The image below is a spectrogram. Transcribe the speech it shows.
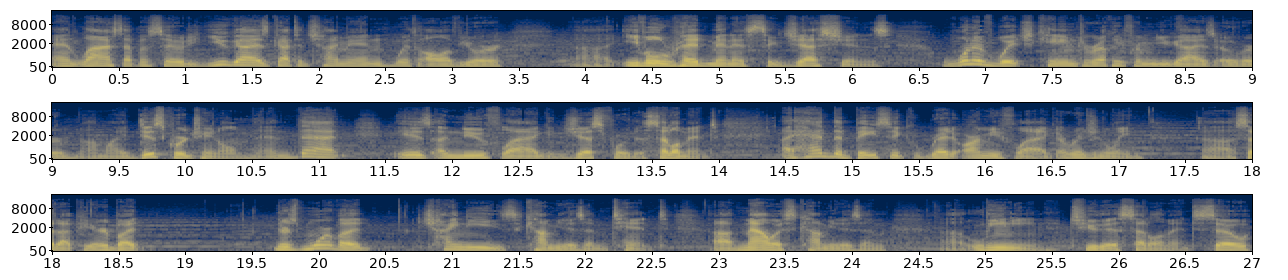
and last episode you guys got to chime in with all of your uh, Evil Red Menace suggestions, one of which came directly from you guys over on my Discord channel, and that is a new flag just for the settlement. I had the basic Red Army flag originally, uh, set up here, but there's more of a Chinese communism tint, uh, Maoist communism uh, leaning to this settlement. So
